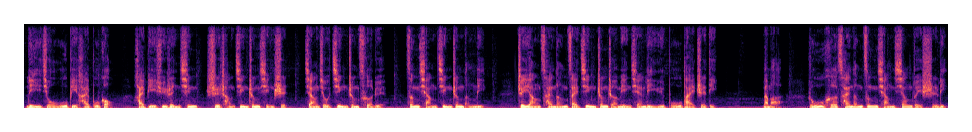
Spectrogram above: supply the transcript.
历久无弊还不够，还必须认清市场竞争形势，讲究竞争策略，增强竞争能力，这样才能在竞争者面前立于不败之地。那么，如何才能增强相对实力，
